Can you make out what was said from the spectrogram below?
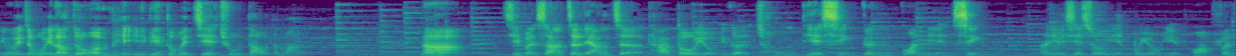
因为这围绕着我们每一天都会接触到的嘛。那基本上这两者它都有一个重叠性跟关联性。那有些时候也不容易划分，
